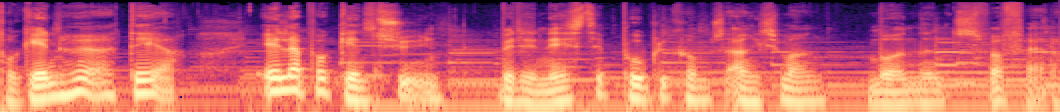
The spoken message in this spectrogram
På genhør der, eller på gensyn ved det næste publikumsarrangement Månedens Forfatter.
